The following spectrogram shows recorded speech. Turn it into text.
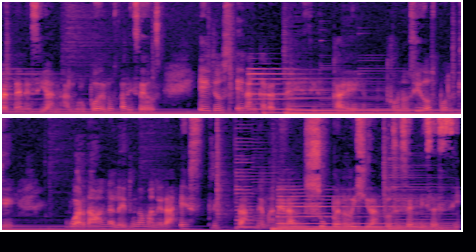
pertenecían al grupo de los fariseos, ellos eran conocidos porque guardaban la ley de una manera estricta, de manera súper rígida. Entonces él dice, si,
